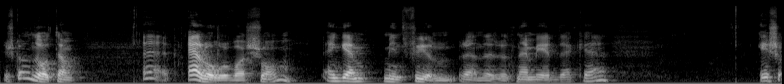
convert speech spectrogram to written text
És gondoltam, e, elolvasom, engem, mint filmrendezőt nem érdekel, és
